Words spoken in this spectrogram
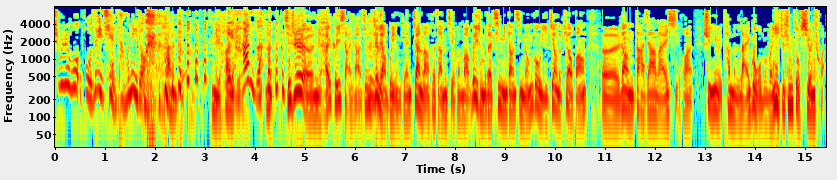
是不是我骨子里潜藏的那种汉子？女汉子，女汉子。嗯、其实呃，你还可以想一想，就是这两部影片《战狼》和《咱们结婚吧》，为什么在清明档期能够以这样的票房，呃，让大家来喜欢？是因为他们来过我们文艺之声做宣传。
